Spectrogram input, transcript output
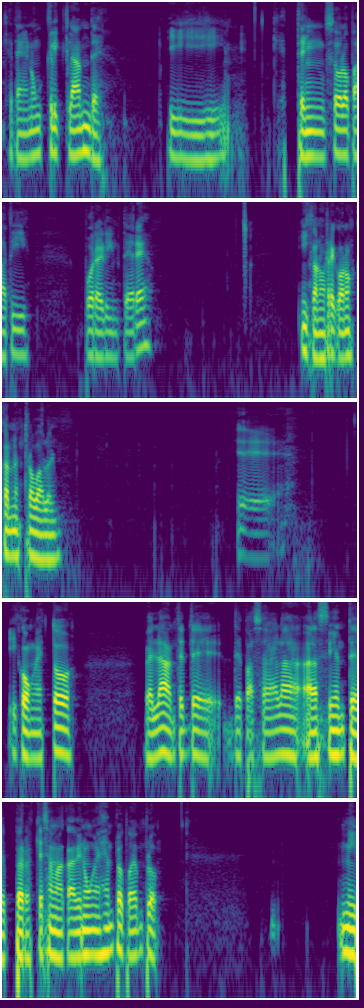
que tener un clic grande y que estén solo para ti por el interés y que no reconozcan nuestro valor. Eh, Y con esto, ¿verdad? Antes de, pasar a la, siguiente, pero es que se me acaba de un ejemplo, por ejemplo, mi,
